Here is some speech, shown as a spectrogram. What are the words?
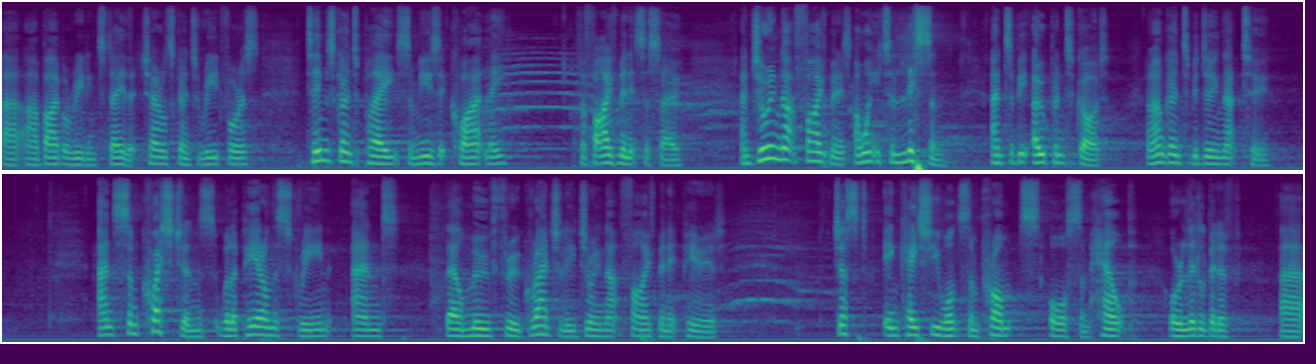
uh, our Bible reading today that Cheryl's going to read for us, Tim's going to play some music quietly for five minutes or so. And during that five minutes, I want you to listen and to be open to God. And I'm going to be doing that too. And some questions will appear on the screen and they'll move through gradually during that five minute period. Just in case you want some prompts or some help or a little bit of uh,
